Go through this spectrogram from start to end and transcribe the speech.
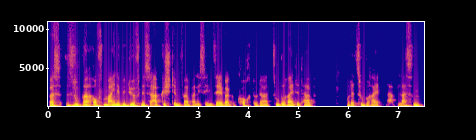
was super auf meine Bedürfnisse abgestimmt war, weil ich es eben selber gekocht oder zubereitet habe oder zubereiten habe lassen,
